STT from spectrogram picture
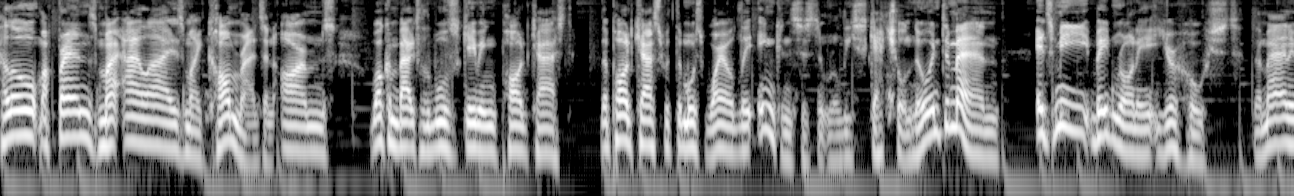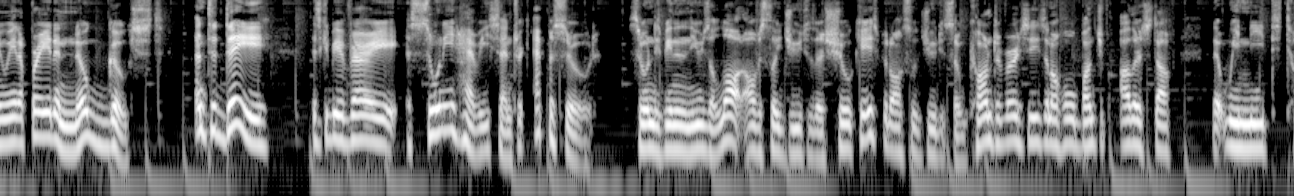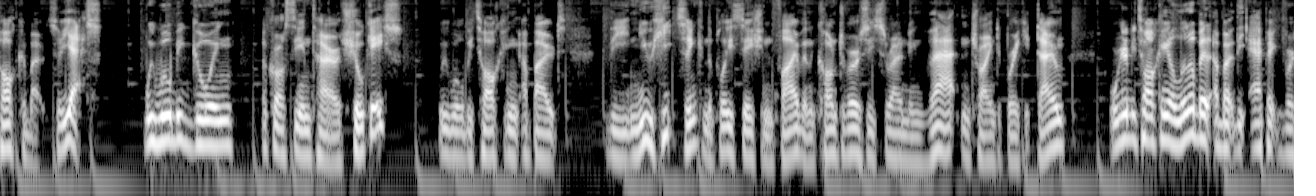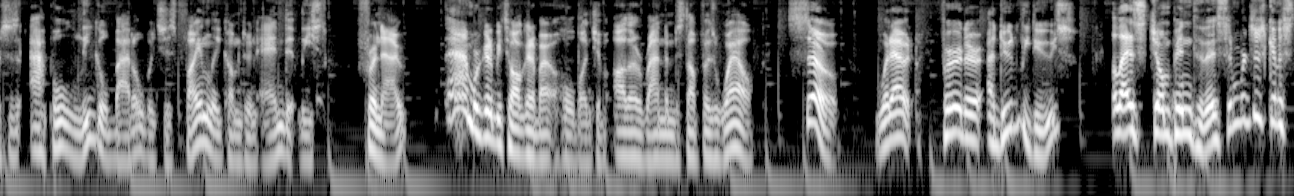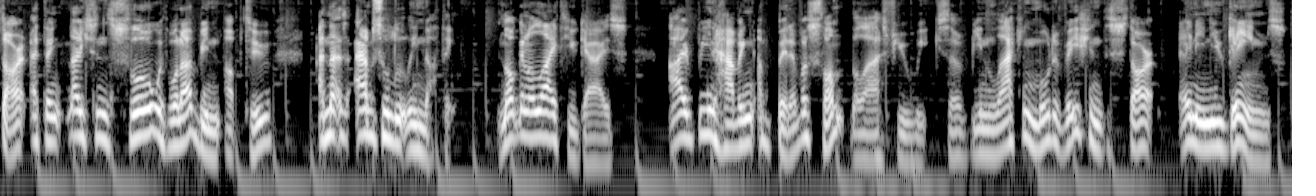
Hello, my friends, my allies, my comrades in arms. Welcome back to the Wolves Gaming Podcast, the podcast with the most wildly inconsistent release schedule known to man. It's me, Baden Ronnie, your host, the man who ain't afraid of no ghost. And today is going to be a very Sony heavy centric episode. Sony's been in the news a lot, obviously due to their showcase, but also due to some controversies and a whole bunch of other stuff that we need to talk about. So, yes, we will be going across the entire showcase. We will be talking about the new heatsink in the PlayStation 5 and the controversy surrounding that and trying to break it down. We're going to be talking a little bit about the Epic versus Apple legal battle, which has finally come to an end, at least for now. And we're going to be talking about a whole bunch of other random stuff as well. So, without further adoodly doos, let's jump into this. And we're just going to start, I think, nice and slow with what I've been up to. And that's absolutely nothing. Not going to lie to you guys. I've been having a bit of a slump the last few weeks. I've been lacking motivation to start any new games.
